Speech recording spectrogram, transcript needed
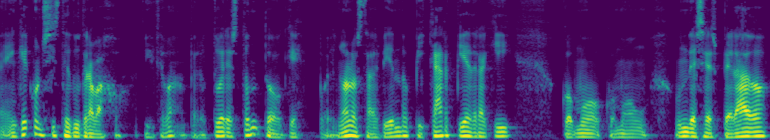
¿en qué consiste tu trabajo? Y dice, bueno, pero tú eres tonto o qué? Pues no lo estás viendo, picar piedra aquí como, como un, desesperado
